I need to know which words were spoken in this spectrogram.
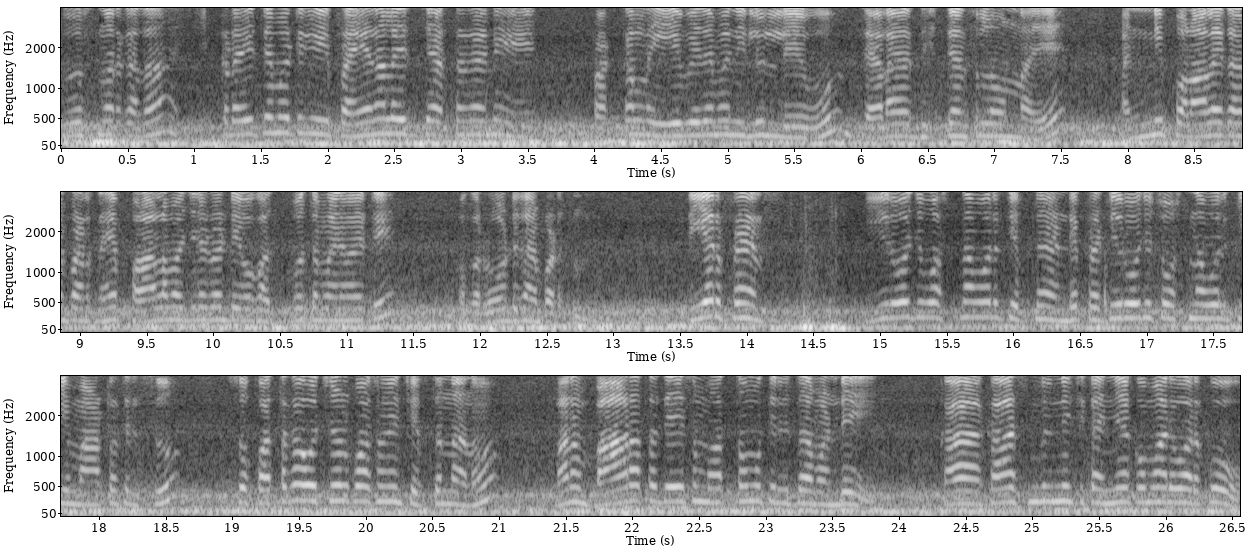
చూస్తున్నారు కదా ఇక్కడైతే మటుకి ప్రయాణాలు అయితే చేస్తాం కానీ పక్కన ఏ విధమైన ఇల్లు లేవు. చాలా డిస్టెన్స్లో ఉన్నాయి. అన్ని పొలాలే కనపడుతున్నాయి. పొలాల మధ్యనటువంటి ఒక అద్భుతమైనటువంటి ఒక రోడ్డు కనపడుతుంది. డియర్ ఫ్రెండ్స్ ఈ రోజు వస్తున్న వాళ్ళకి చెప్తున్నానండి ప్రతిరోజు చూస్తున్న వాళ్ళకి ఈ మాటలు తెలుసు. సో కొత్తగా వచ్చిన వాళ్ళ కోసం నేను చెప్తున్నాను. మనం భారతదేశం మొత్తం తిరుగుతామండి. కా కాశ్మీర్ నుంచి కన్యాకుమారి వరకు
